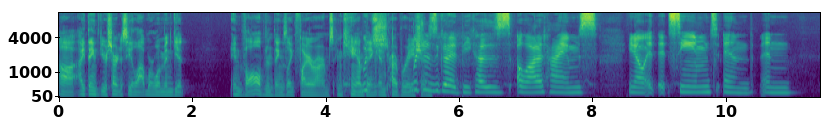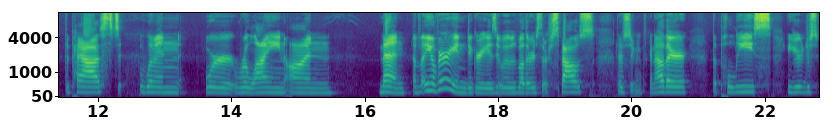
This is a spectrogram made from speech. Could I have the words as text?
Uh, I think you're starting to see a lot more women get involved in things like firearms and camping and preparation. Which is good because a lot of times, you know, it, it seemed in in the past women were relying on men of you know varying degrees. It was whether it's their spouse, their significant other, the police. You're just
